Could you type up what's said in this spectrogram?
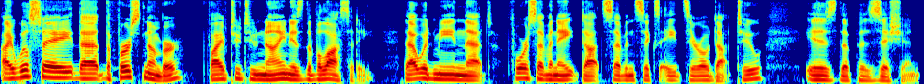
I will say that the first number, 5229, is the velocity. That would mean that 478.7680.2 is the position.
